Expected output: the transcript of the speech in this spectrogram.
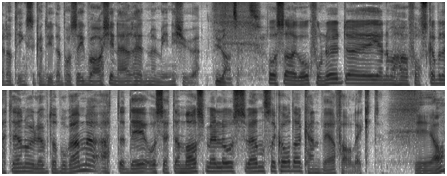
er det ting som kan tyde på, så jeg var ikke i nærheten med mine 20. Uansett. Og så har jeg også funnet ut, gjennom å ha forsket på dette her nå i løpet av programmet, at det å sette marshmallows verdensrekorder kan være farlig. Ja.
